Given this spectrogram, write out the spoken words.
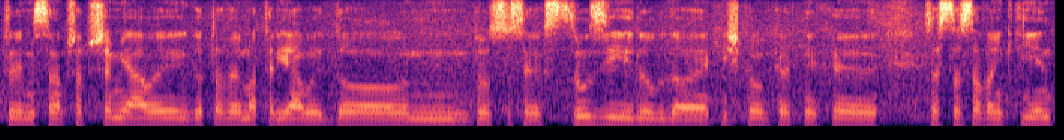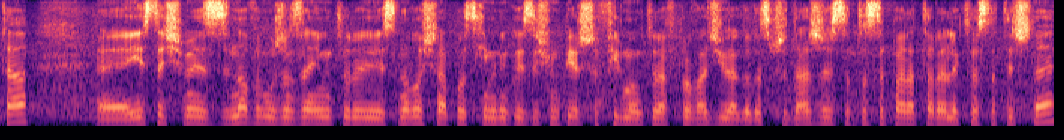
którym są na przykład przemiały, gotowe materiały do mm, procesu ekstruzji lub do jakichś konkretnych e, zastosowań klienta. E, Jesteśmy z nowym urządzeniem, które jest nowością na polskim rynku. Jesteśmy pierwszą firmą, która wprowadziła go do sprzedaży. Są to separatory elektrostatyczne.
